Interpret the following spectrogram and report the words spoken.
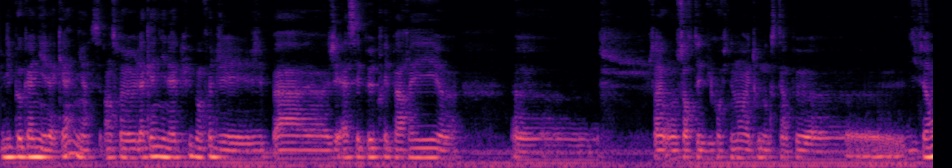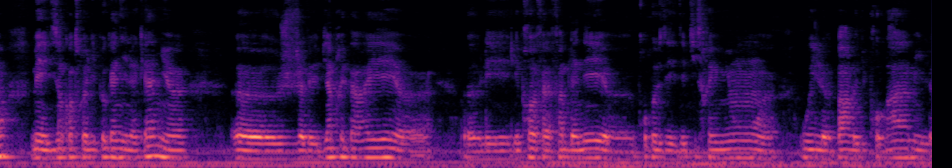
l'hypocagne et la cagne. Entre la cagne et la cube, en fait, j'ai assez peu préparé. Euh, on sortait du confinement et tout, donc c'était un peu différent. Mais disons qu'entre l'hypocagne et la cagne, j'avais bien préparé. les, profs à la fin de l'année proposent des, petites réunions où ils parlent du programme, ils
